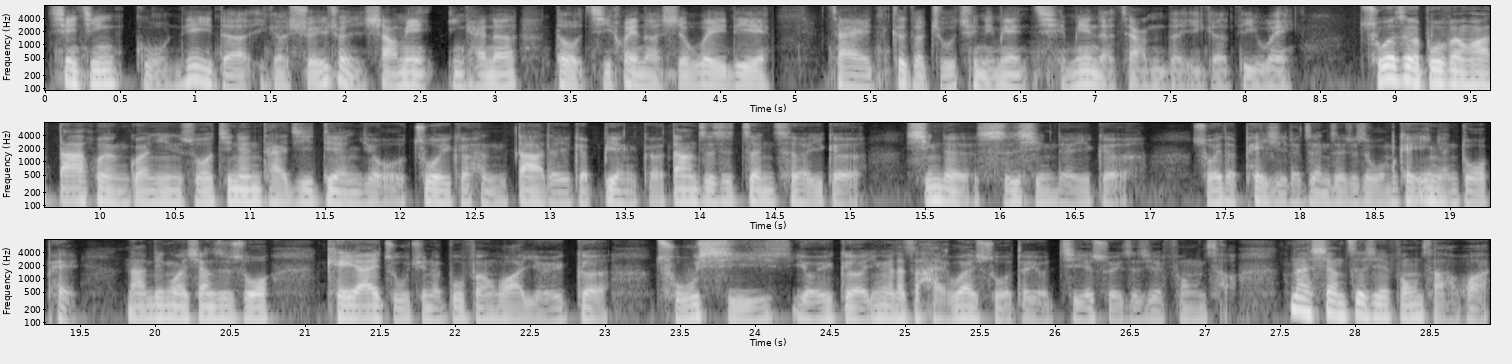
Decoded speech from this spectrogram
现金股利的一个水准上面，应该呢都有机会呢是位列在各个族群里面前面的这样的一个地位。除了这个部分的话，大家会很关心说，今年台积电有做一个很大的一个变革，当然这是政策一个新的实行的一个所谓的配息的政策，就是我们可以一年多配。那另外像是说 KI 族群的部分话，有一个除息，有一个因为它是海外所得有节水这些风潮。那像这些风潮的话，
